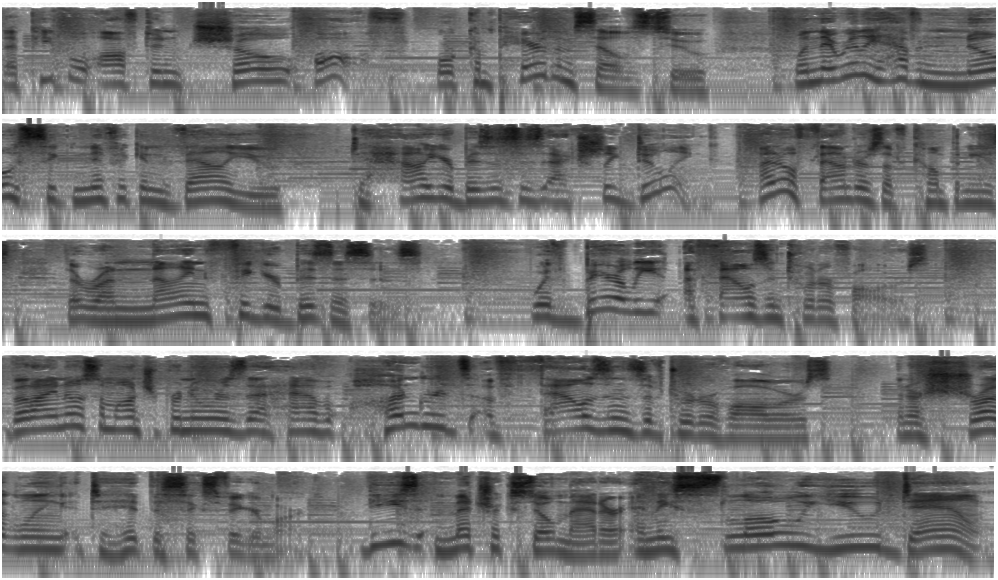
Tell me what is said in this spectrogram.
that people often show off or compare themselves to when they really have no significant value to how your business is actually doing. I know founders of companies that run nine figure businesses with barely a thousand Twitter followers. But I know some entrepreneurs that have hundreds of thousands of Twitter followers and are struggling to hit the six figure mark. These metrics don't matter and they slow you down.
